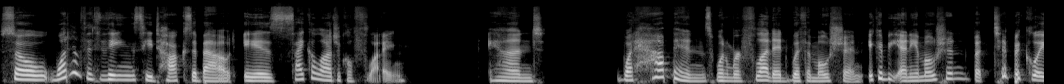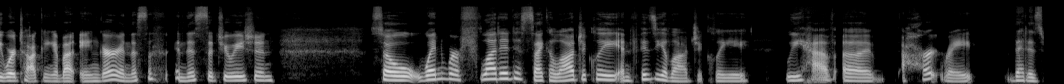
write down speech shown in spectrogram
So, one of the things he talks about is psychological flooding. And what happens when we're flooded with emotion? It could be any emotion but typically we're talking about anger in this in this situation. So, when we're flooded psychologically and physiologically, we have a, heart rate that is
